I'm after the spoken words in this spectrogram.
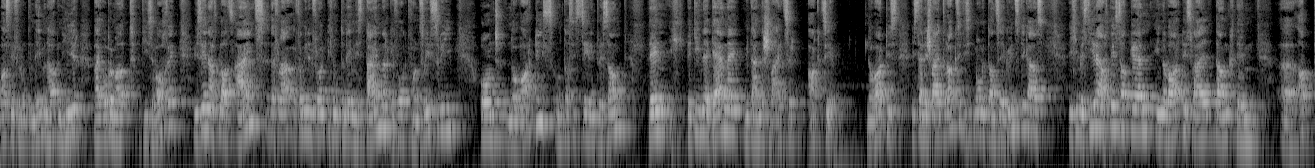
was wir für Unternehmen haben hier bei Obermatt diese Woche. Wir sehen auf Platz 1 der familienfreundlichen Unternehmen ist Daimler, gefolgt von Swiss Re und Novartis und das ist sehr interessant, denn ich beginne gerne mit einer Schweizer Aktie. Novartis ist eine Schweizer Aktie, die sieht momentan sehr günstig aus. Ich investiere auch deshalb gern in Novartis, weil dank dem äh, Ab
